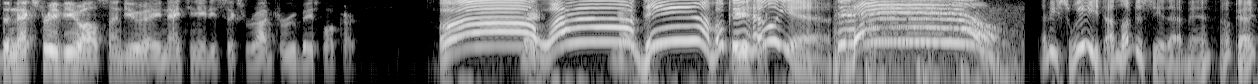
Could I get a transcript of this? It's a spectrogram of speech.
The next review, I'll send you a 1986 Rod Carew baseball card. Oh, wow. Damn. Okay, Easy. hell yeah. Damn. That'd be sweet. I'd love to see that, man. Okay.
